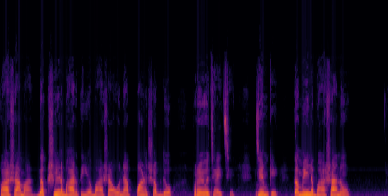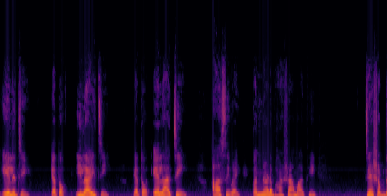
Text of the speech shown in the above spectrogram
ભાષામાં દક્ષિણ ભારતીય ભાષાઓના પણ શબ્દો પ્રયોજાય છે. જેમ કે તમિલ ભાષાનો એલજી યા તો ઇલાયચી યા તો એલાચી. આ સિવાય કન્નડ ભાષામાંથી જે શબ્દ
